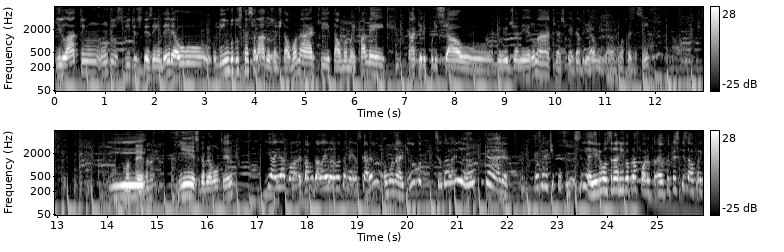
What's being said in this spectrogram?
E lá tem um, um dos vídeos de desenho dele, é o, o limbo dos cancelados, onde tá o Monark, tá o Mamãe Falei, tá aquele policial do Rio de Janeiro lá, que acho que é Gabriel, alguma coisa assim. E. Monteiro, né? Isso, Gabriel Monteiro. E aí agora tava o Dalai Lama também. Os caras, o Monark, ô, seu Dalai Lama, cara. Eu falei, tipo, como assim? Aí ele mostrando a língua pra fora. Aí eu fui pesquisar, eu falei,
